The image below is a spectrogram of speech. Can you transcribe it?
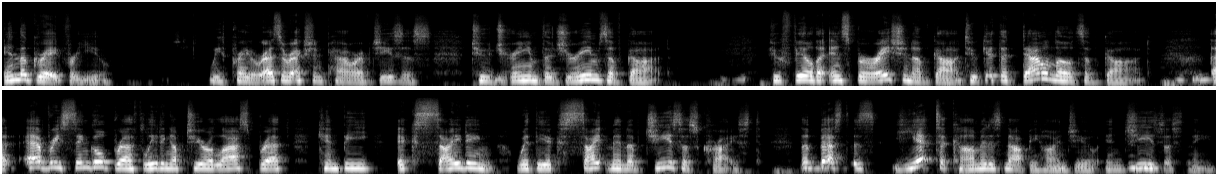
in the grave for you, we pray resurrection power of Jesus to mm-hmm. dream the dreams of God, mm-hmm. to feel the inspiration of God, to get the downloads of God, mm-hmm. that every single breath leading up to your last breath can be exciting with the excitement of Jesus Christ. The best is yet to come. It is not behind you. In mm-hmm. Jesus' name.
